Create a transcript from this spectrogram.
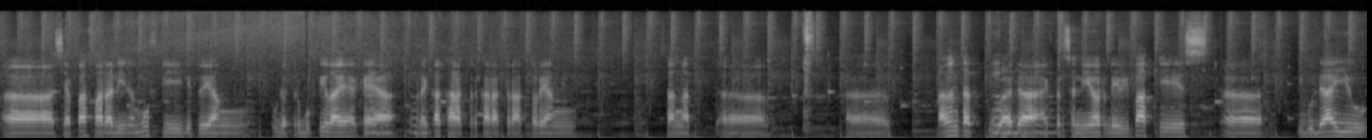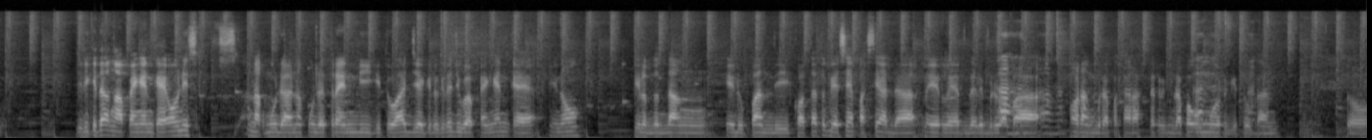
eh, siapa? Faradina Mufti gitu yang udah terbukti lah ya. Kayak mereka karakter-karakter aktor yang sangat eh, eh, talented. Juga ada aktor senior Dewi Pakis, eh, Ibu Dayu. Jadi kita nggak pengen kayak oh ini anak muda anak muda trendy gitu aja gitu. Kita juga pengen kayak you know film tentang kehidupan di kota tuh biasanya pasti ada layer-layer dari beberapa orang, beberapa karakter, beberapa umur gitu kan. So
